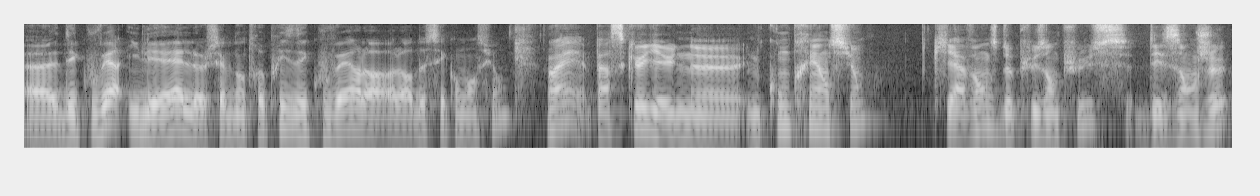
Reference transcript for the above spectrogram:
euh, découvert, il et elle, chefs d'entreprise, découvert lors, de ces conventions? Ouais, parce qu'il y a une, euh, une compréhension qui avance de plus en plus des enjeux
